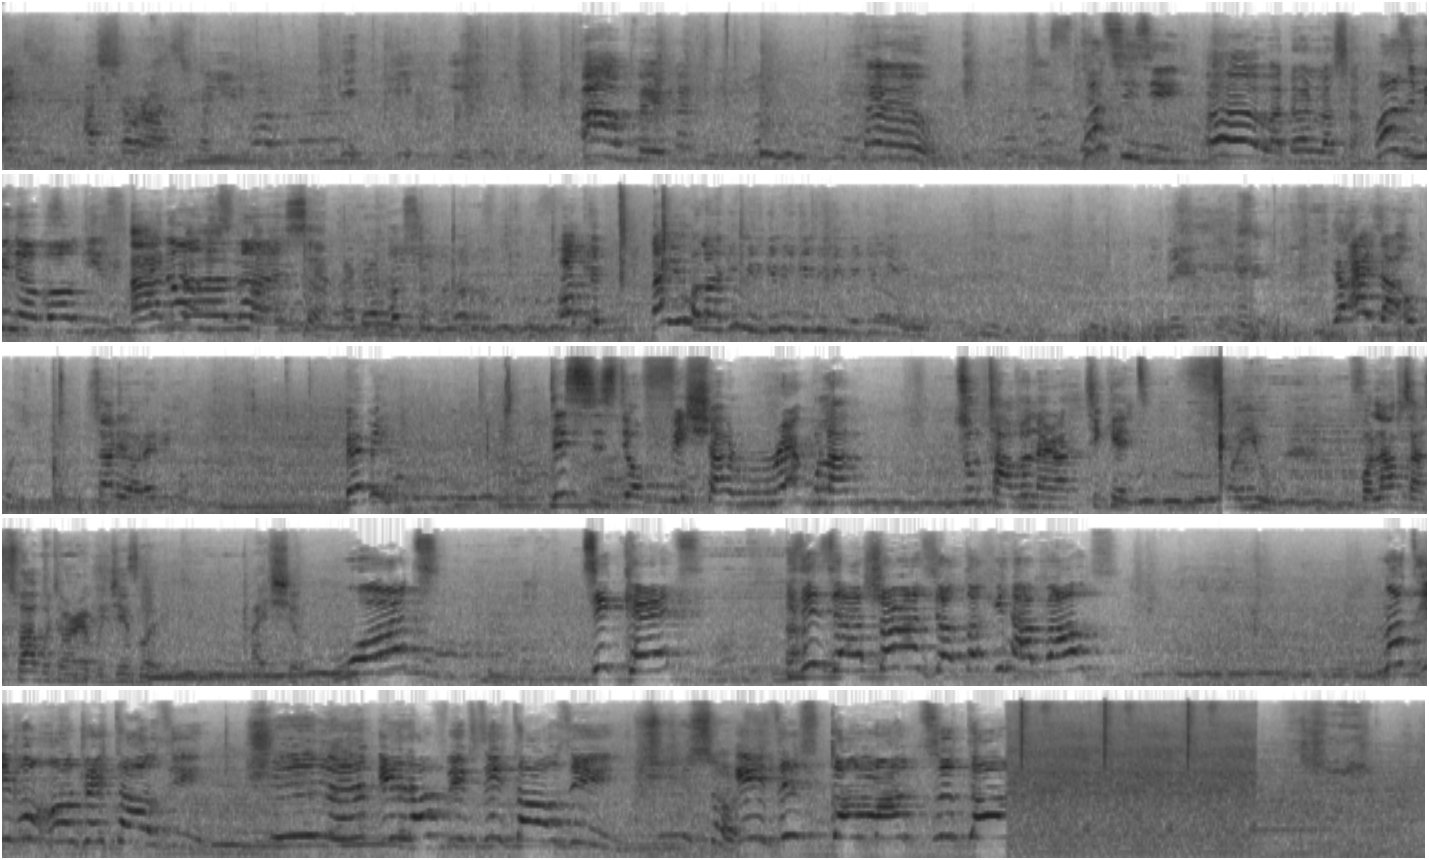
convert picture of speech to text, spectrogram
insurance for you. Ah, oh, baby. Oh. What is it? Oh, I don't listen. What's the meaning of all this? I, don't understand. listen. I don't listen. I don't. Okay. Now you hold on. Give me, give me, give me, give me, give me. Your eyes are open. Sorry, already open. Baby, this is the official regular 2,000 naira ticket for you for Laffs and Swag with Honorable J-Boy, my show. What? 100,000. Children. Is that 50,000? Jesus. Is this common to them?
